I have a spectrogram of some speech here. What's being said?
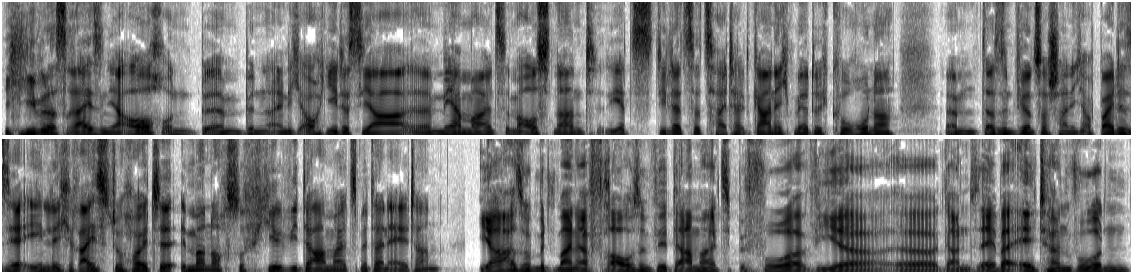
ich liebe das Reisen ja auch und ähm, bin eigentlich auch jedes Jahr äh, mehrmals im Ausland. Jetzt die letzte Zeit halt gar nicht mehr durch Corona. Ähm, da sind wir uns wahrscheinlich auch beide sehr ähnlich. Reist du heute immer noch so viel wie damals mit deinen Eltern? Ja, also mit meiner Frau sind wir damals, bevor wir äh, dann selber Eltern wurden,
